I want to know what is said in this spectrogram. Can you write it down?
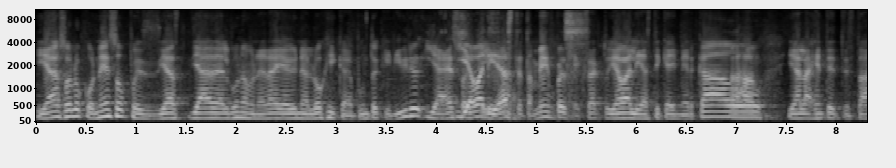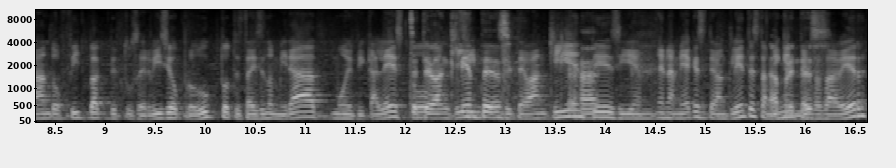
Y ya solo con eso, pues ya, ya de alguna manera ya hay una lógica de punto de equilibrio y a eso... Y ya validaste también, pues. Exacto, ya validaste que hay mercado, ya la gente te está dando feedback de tu servicio o producto, te está diciendo, mira, modificale esto. Se te van clientes. Se te van clientes y en, la medida que se te van clientes también empiezas a saber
